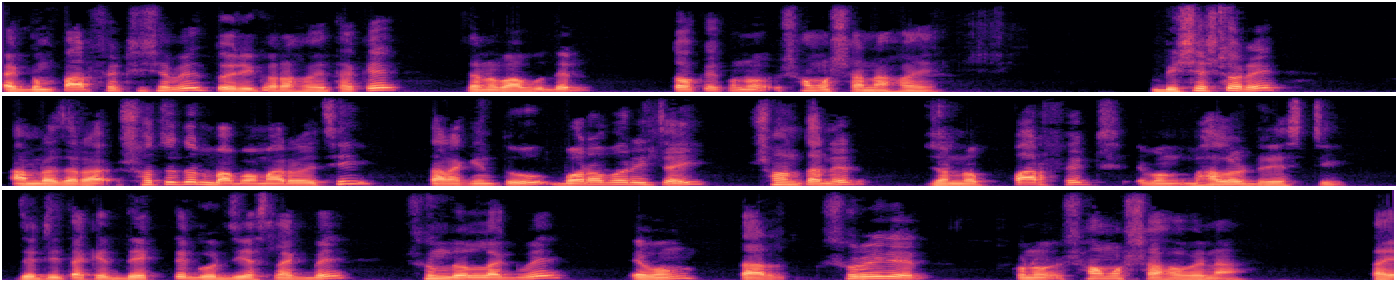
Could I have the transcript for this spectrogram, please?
একদম পারফেক্ট হিসেবে তৈরি করা হয়ে থাকে, যেন বাবুদের ত্বকে কোনো সমস্যা না হয়। বিশেষ করে আমরা যারা সচেতন বাবা মা রয়েছি, তারা কিন্তু বরাবরই চাই সন্তানের জন্য পারফেক্ট এবং ভালো ড্রেসটি, যেটি তাকে দেখতে গর্জিয়াস লাগবে, সুন্দর লাগবে এবং তার শরীরের কোনো সমস্যা হবে না। তাই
